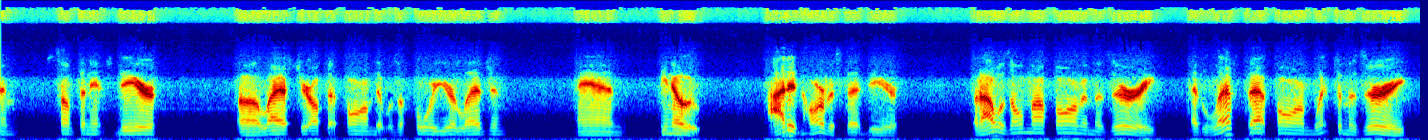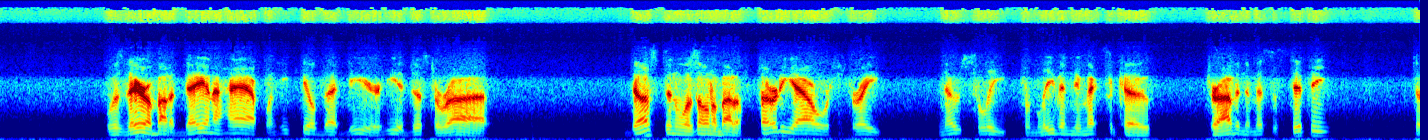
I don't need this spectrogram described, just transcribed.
and something inch deer uh, last year off that farm that was a four year legend. And you know, I didn't harvest that deer, but I was on my farm in Missouri, had left that farm, went to Missouri, was there about a day and a half when he killed that deer. He had just arrived. Dustin was on about a 30 hour straight, no sleep, from leaving New Mexico, driving to Mississippi, to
